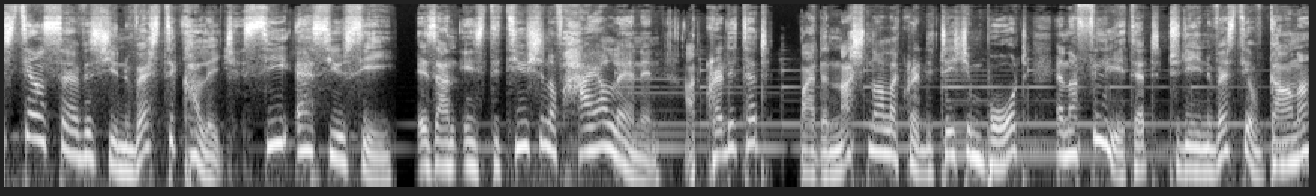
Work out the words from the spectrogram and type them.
Christian Service University College, CSUC, is an institution of higher learning accredited by the National Accreditation Board and affiliated to the University of Ghana,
